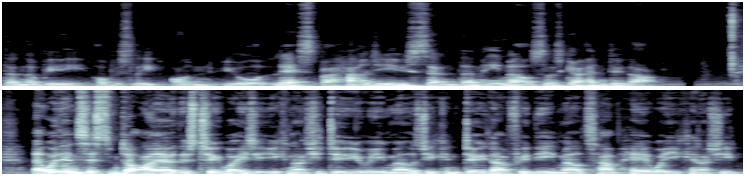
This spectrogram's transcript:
then they'll be obviously on your list. But how do you send them emails? So let's go ahead and do that. Now within systeme.io there's two ways that you can actually do your emails. You can do that through the email tab here where you can actually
